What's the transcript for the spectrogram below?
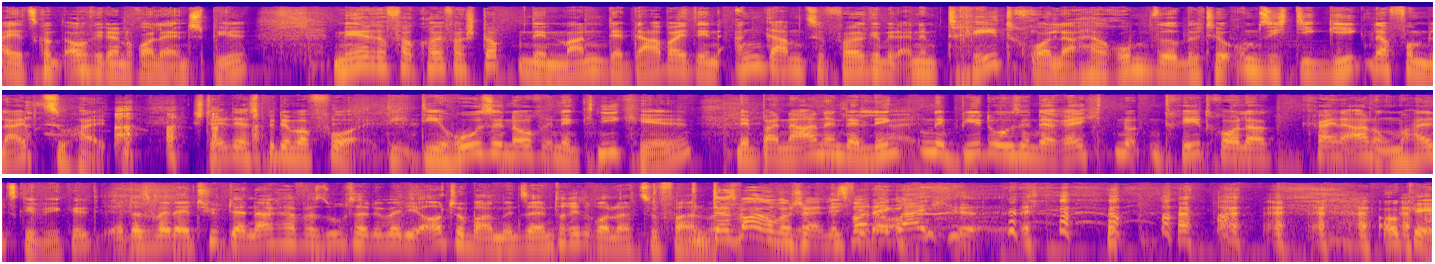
Ah, jetzt kommt auch wieder ein Roller ins Spiel. Mehrere Verkäufer stoppten den Mann, der dabei den Angaben zufolge mit einem Tretroller herumwirbelte, um sich die Gegner vom Leib zu halten. Stell dir das bitte mal vor. Die, die Hose noch in den Kniekehlen, eine Banane in der linken, eine Bierdose in der rechten und ein Tretroller, keine Ahnung, um den Hals gewickelt. Ja, das war der Typ, der nachher versucht hat, über die Autobahn mit seinem Tretroller zu fahren. Das war er wahrscheinlich, Das war genau. der gleiche. Okay.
